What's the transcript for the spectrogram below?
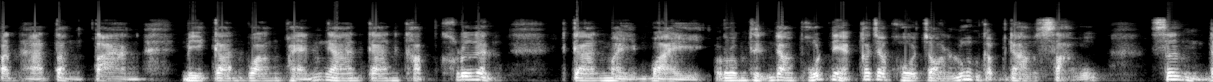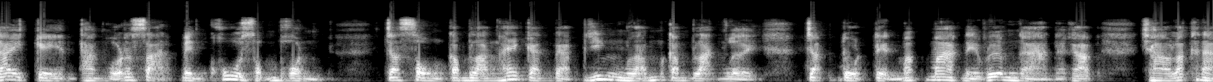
ปัญหาต่างๆ มีการวางแผนงานการขับเคลื่อน การใหม่ๆ รวมถึงดาวพุธเนี่ยก็จะโคจรร่วมกับดาวเสาร์ซึ่งได้เกณฑ์ทางโหราศาสตร์เป็นคู่สมพลจะส่งกำลังให้กันแบบยิ่งล้ำกำลังเลยจะโดดเด่นมาก ๆ ในเรื่องงานนะครับ ชาวลัคนา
